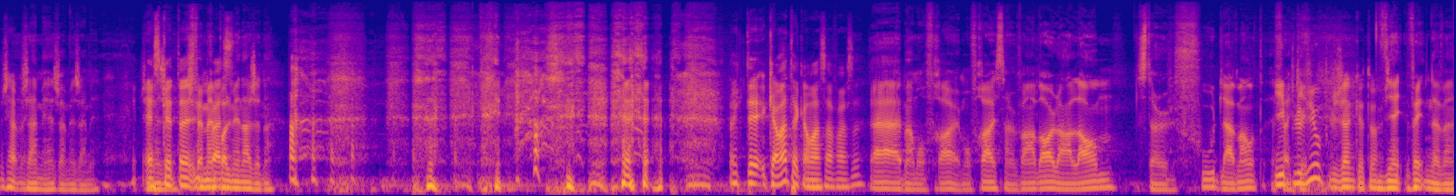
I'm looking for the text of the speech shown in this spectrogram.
Jamais. Jamais, jamais, jamais. Est-ce que Je fais même pas le ménage dedans. Comment t'as commencé à faire ça? Ah, ben, mon frère, mon frère, c'est un vendeur dans l'âme. C'est un fou de la vente. Il est Fait plus vieux ou plus jeune que toi? Vient- 29 ans.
